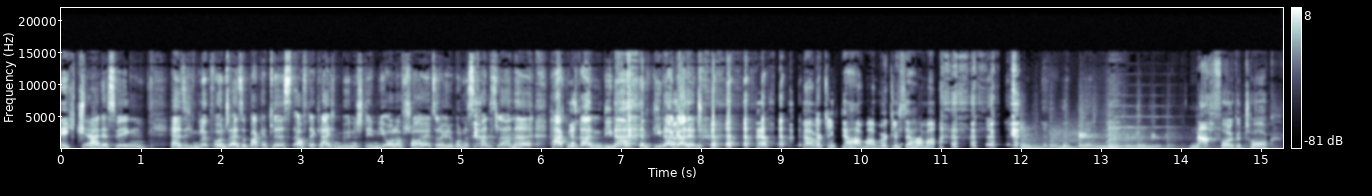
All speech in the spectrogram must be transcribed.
echt spannend. Ja, deswegen herzlichen Glückwunsch. Also Bucketlist auf der gleichen Bühne stehen wie Olaf Scholz oder wie der Bundeskanzler, ne? Haken dran. Dina, Dina got it. ja, wirklich der Hammer, wirklich der Hammer. Nachfolgetalk.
